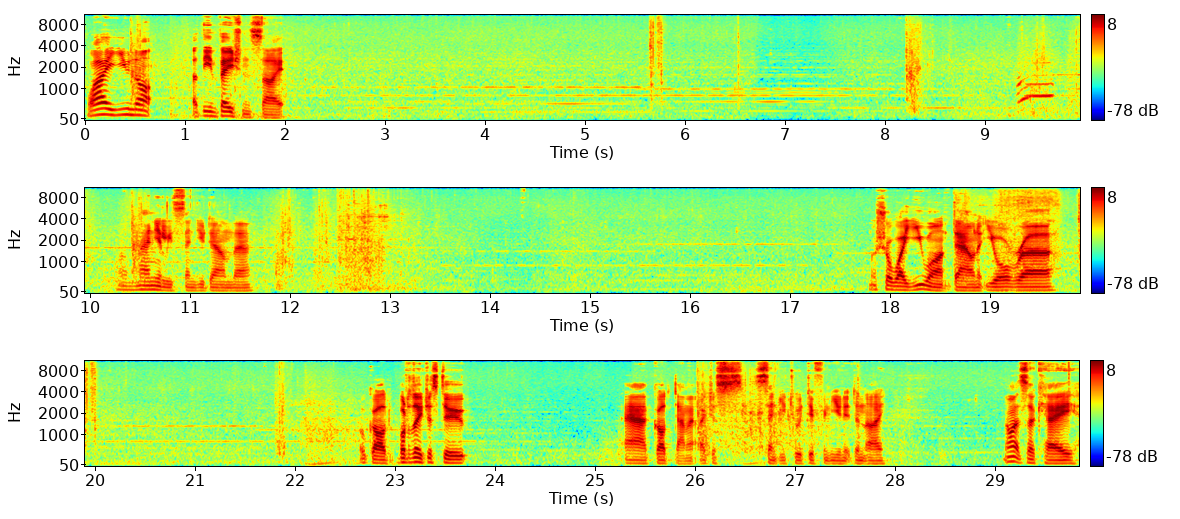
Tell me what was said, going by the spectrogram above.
Why are you not at the invasion site? I'll manually send you down there. Not sure why you aren't down at your, uh... Oh god, what did they just do? Ah, god damn it, I just sent you to a different unit, didn't I? No, it's okay.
